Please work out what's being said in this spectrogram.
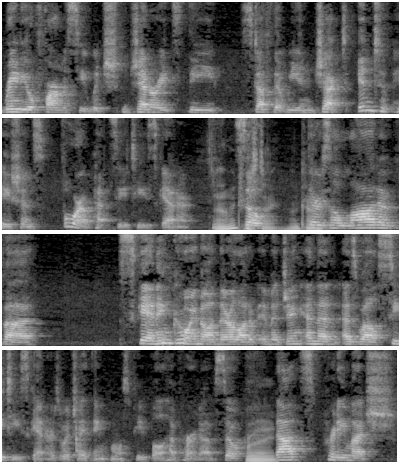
radio pharmacy, which generates the stuff that we inject into patients for a PET CT scanner. Oh, So. Okay. there's a lot of uh, scanning going on there, a lot of imaging, and then as well CT scanners, which I think most people have heard of. So Right. that's pretty much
